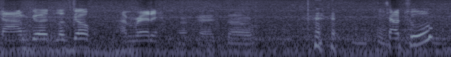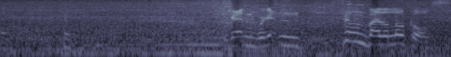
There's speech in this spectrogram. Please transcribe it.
Nah, I'm good. Let's go. I'm ready. Okay, so Chao tu. We're getting we're getting filmed by the locals.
